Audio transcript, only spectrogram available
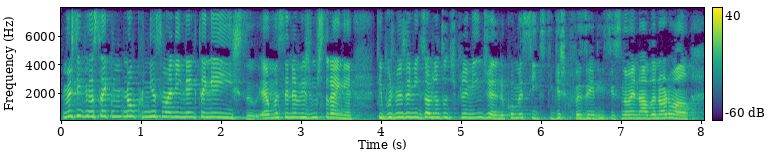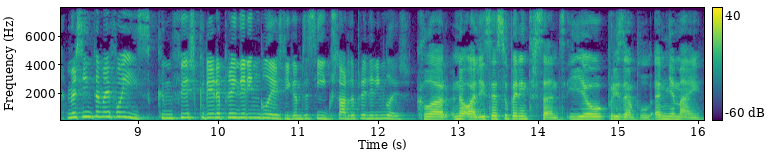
Mas tipo, eu sei que não conheço mais ninguém que tenha isto. É uma cena mesmo estranha. Tipo, os meus amigos olham todos para mim de género, como assim tu tinhas que fazer isso? Isso não é nada normal. Mas sim, também foi isso que me fez querer aprender inglês, digamos assim, e gostar de aprender inglês. Claro, não, olha, isso é super interessante. E eu, por exemplo, a minha mãe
